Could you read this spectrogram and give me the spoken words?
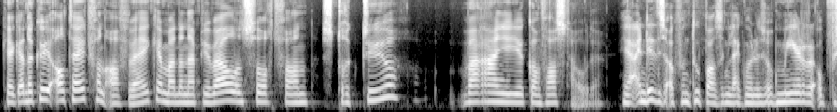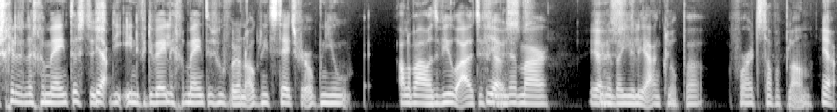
kijk, en daar kun je altijd van afwijken, maar dan heb je wel een soort van structuur waaraan je je kan vasthouden. Ja, en dit is ook van toepassing, lijkt me dus op meerdere, op verschillende gemeentes. Dus die individuele gemeentes hoeven dan ook niet steeds weer opnieuw allemaal het wiel uit te vinden, maar Juist. kunnen bij jullie aankloppen voor het stappenplan. Ja.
